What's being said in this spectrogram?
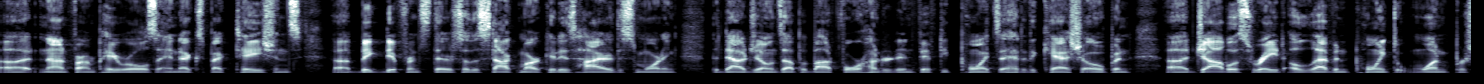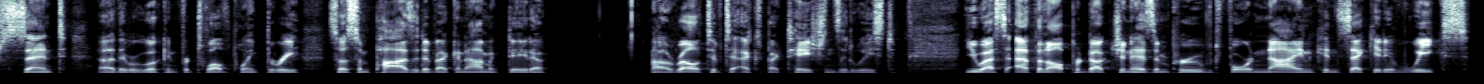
uh, non-farm payrolls and expectations. Uh, big difference there. So the stock market is higher this morning. The Dow Jones up about 450 points ahead of the cash open. Uh, jobless rate 11.1 percent. Uh, they were looking for 12.3. So some positive economic data uh, relative to expectations at least. U.S. ethanol production has improved for nine consecutive weeks.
